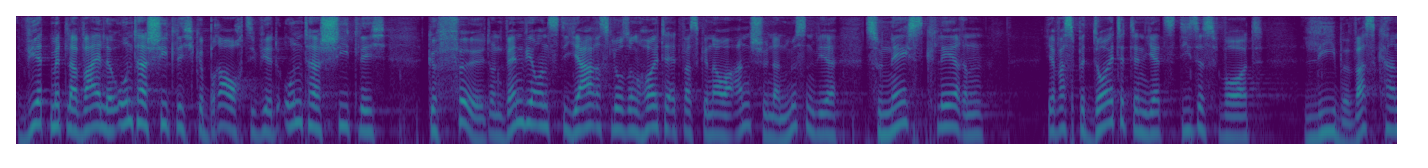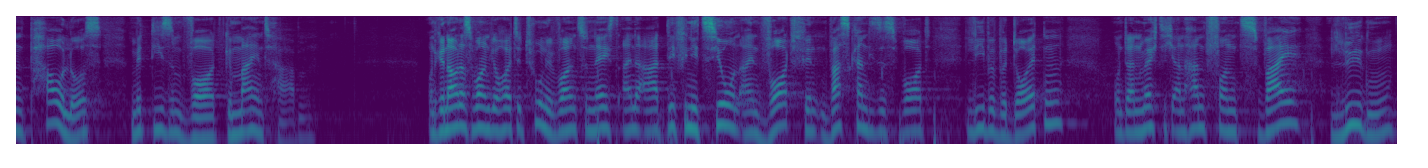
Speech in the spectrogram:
wird mittlerweile unterschiedlich gebraucht, sie wird unterschiedlich gefüllt. Und wenn wir uns die Jahreslosung heute etwas genauer anschauen, dann müssen wir zunächst klären, ja, was bedeutet denn jetzt dieses Wort Liebe? Was kann Paulus mit diesem Wort gemeint haben? Und genau das wollen wir heute tun. Wir wollen zunächst eine Art Definition, ein Wort finden. Was kann dieses Wort Liebe bedeuten? Und dann möchte ich anhand von zwei Lügen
